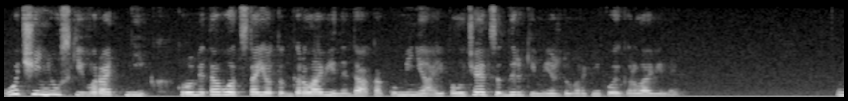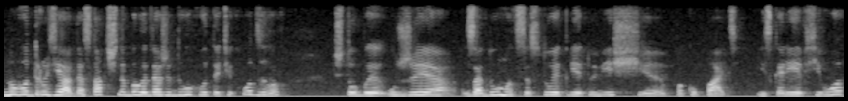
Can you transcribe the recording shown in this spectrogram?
очень узкий воротник. Кроме того, отстает от горловины, да, как у меня. И получается дырки между воротником и горловиной. Ну вот, друзья, достаточно было даже двух вот этих отзывов, чтобы уже задуматься, стоит ли эту вещь э, покупать. И, скорее всего,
